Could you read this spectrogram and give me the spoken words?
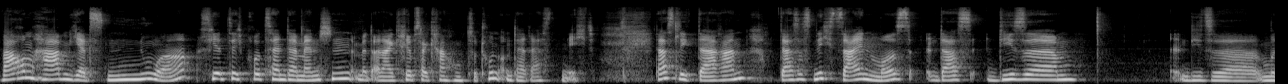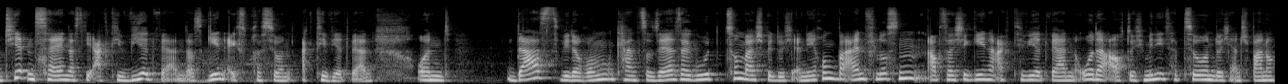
Warum haben jetzt nur 40 Prozent der Menschen mit einer Krebserkrankung zu tun und der Rest nicht? Das liegt daran, dass es nicht sein muss, dass diese diese mutierten Zellen, dass die aktiviert werden, dass Genexpressionen aktiviert werden. Und das wiederum kannst du sehr, sehr gut zum Beispiel durch Ernährung beeinflussen, ob solche Gene aktiviert werden oder auch durch Meditation, durch Entspannung,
